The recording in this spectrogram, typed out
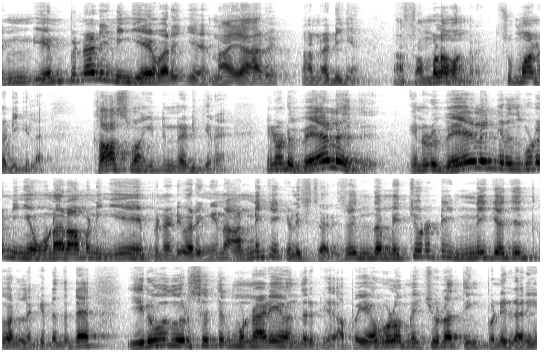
என் என் பின்னாடி நீங்கள் ஏன் வரீங்க? நான் யார்? நான் நடிகன். நான் சம்பளம் வாங்குறேன். சும்மா நடிக்கலை. காசு வாங்கிட்டு நடிக்கிறேன். என்னோட வேலை இது. என்னோட வேலைங்கிறது கூட நீங்கள் உணராமல் நீங்கள் ஏன் பின்னாடி வரீங்கன்னு அன்னைக்கே கழிச்சிட்டாரு. ஸோ இந்த மெச்சூரிட்டி இன்றைக்கி அஜித்துக்கு வரல கிட்டத்தட்ட இருபது வருஷத்துக்கு முன்னாடியே வந்திருக்கு. அப்போ எவ்வளோ மெச்சூராக திங்க் பண்ணியிருக்காரு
